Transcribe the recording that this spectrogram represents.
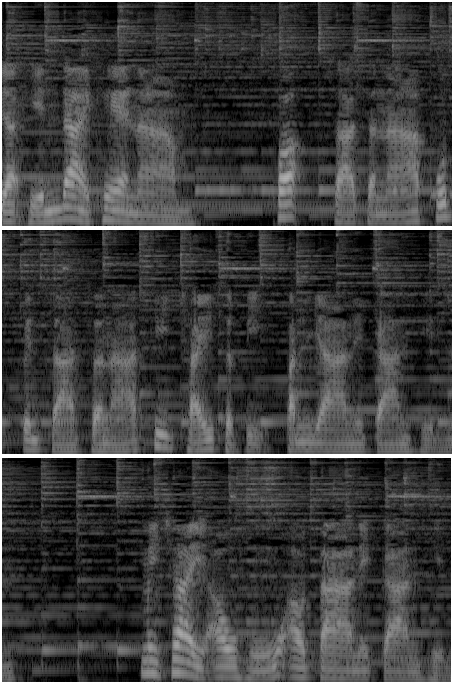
จะเห็นได้แค่นาม เพราะศาสนาพุทธเป็นศาสนาที่ใช้สติปัญญาในการเห็น ไม่ใช่เอาหูเอาตาในการเห็น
